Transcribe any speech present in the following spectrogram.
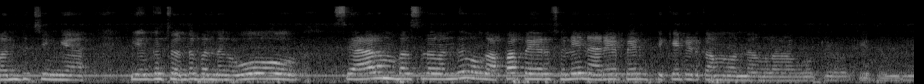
வந்துச்சிங்க. எங்கள் சொந்த பந்தங்க ஓ சேலம் பஸ்ஸில் வந்து உங்கள் அப்பா பேரை சொல்லி நிறைய பேர் டிக்கெட் எடுக்காமல் வந்தாங்களா? ஓகே ஓகே தம்பி.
